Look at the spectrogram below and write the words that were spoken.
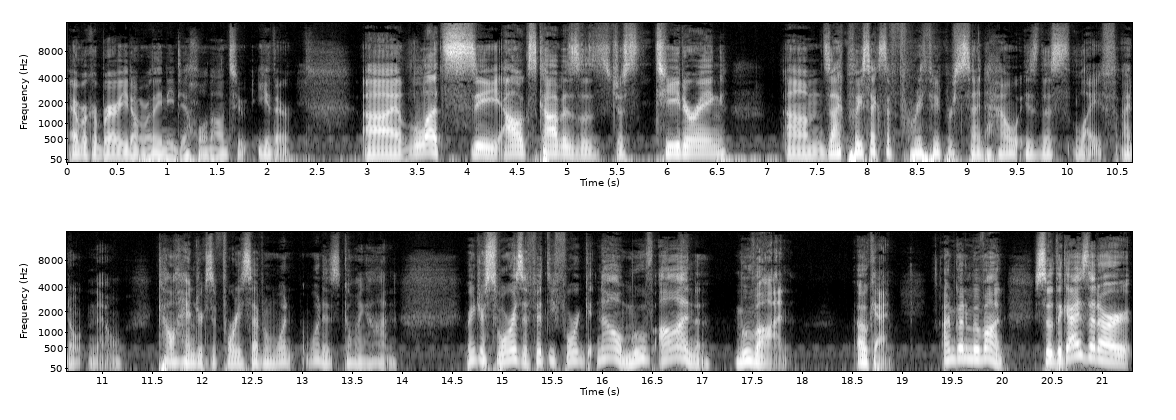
Edward Cabrera, you don't really need to hold on to either. Uh, let's see. Alex Cobb is, is just teetering. Um, Zach Plesac's at 43%. How is this life? I don't know. Kyle Hendricks at 47. What what is going on? Ranger Suarez at 54. No, move on. Move on. Okay. I'm going to move on. So the guys that are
